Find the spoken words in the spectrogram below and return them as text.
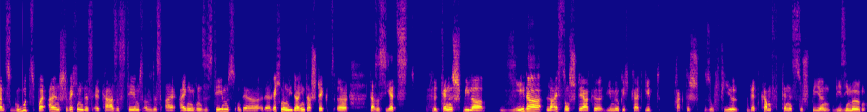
ganz gut bei allen Schwächen des LK-Systems, also des eigentlichen Systems und der, der Rechnung, die dahinter steckt, äh, dass es jetzt für Tennisspieler jeder Leistungsstärke die Möglichkeit gibt, praktisch so viel Wettkampftennis zu spielen, wie sie mögen.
